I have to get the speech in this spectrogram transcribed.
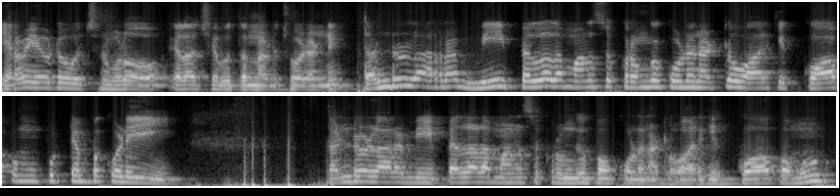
ఇరవై ఒకటో వచనంలో ఇలా చెబుతున్నాడు చూడండి. తండ్రులారా మీ పిల్లల మనసు కృంగకూడినట్లు వారికి కోపము పుట్టింపకుడి. తండ్రులారా మీ పిల్లల మనసు కృంగిపోకూడనట్లు వారికి కోపము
